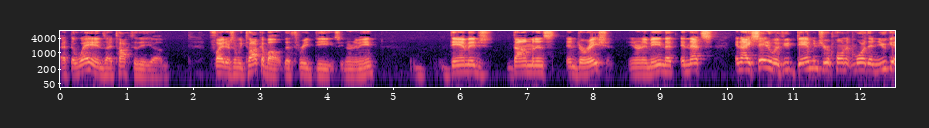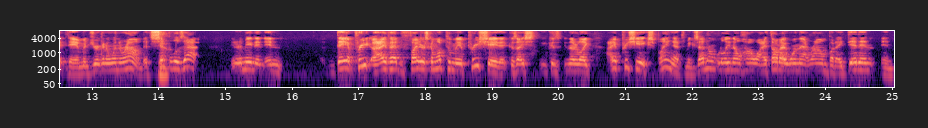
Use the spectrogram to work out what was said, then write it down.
at the weigh-ins, I talk to the um, fighters and we talk about the three Ds. You know what I mean? Damage, dominance, and duration. You know what I mean? That and that's and I say to them, if you damage your opponent more than you get damaged, you're going to win the round. It's simple as that. You know what I mean? And, and they appreciate. I've had fighters come up to me appreciate it because I because they're like, I appreciate explaining that to me because I don't really know how I thought I won that round, but I didn't. And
